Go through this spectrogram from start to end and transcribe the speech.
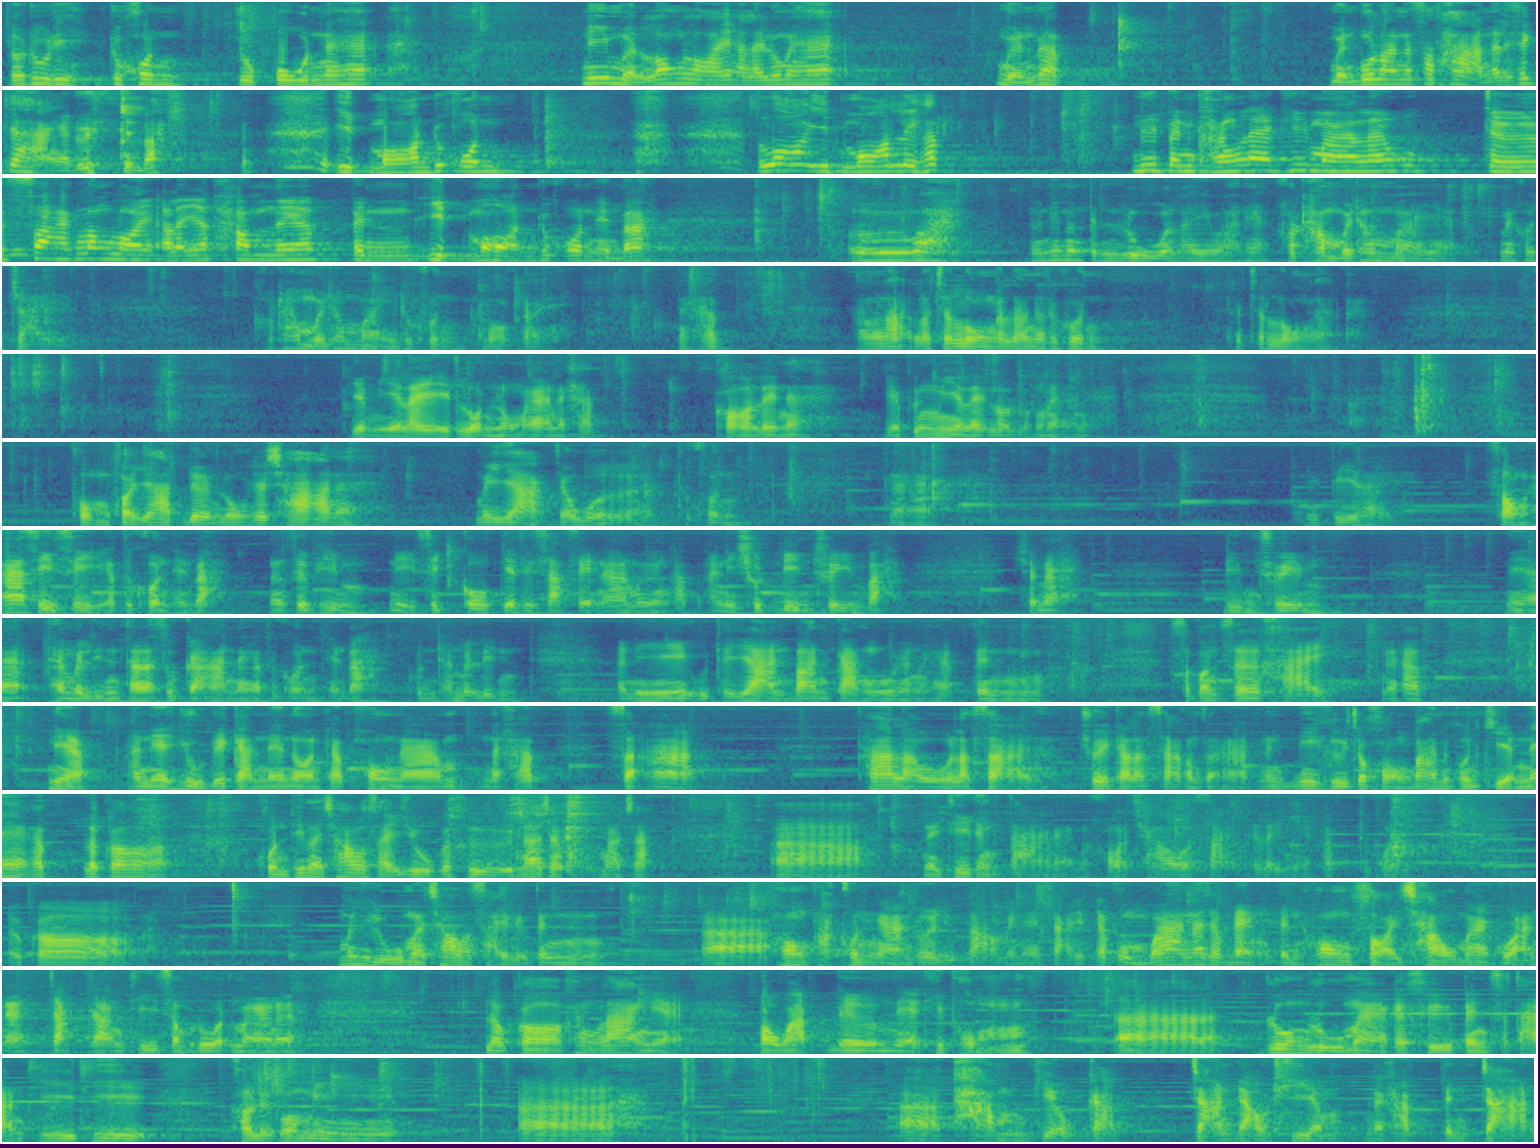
แล้วดูดิทุกคนดูปูนนะฮะนี่เหมือนร่องรอยอะไรรู้ไหมฮะ เหมือนแบบ เหมือนโบราณสถานอะไรสักอย่างอะดูเห็นปะอิดมอนทุกคนล่ออิดมอนเลยครับ นี่เป็นครั้งแรกที่มาแล้วเจอซากร่องรอยอารยธรรมนะครับเป็นอิฐมอนทุกคนเห็นปะเออว่ะ แล้วนี่มันเป็นรูอะไรวะเนี่ยเขาทำไว้ทำไมอะไม่เข้าใจเขาทำไว้ทำไมทุกคนบอกหน่อยนะครับ เอาละเราจะลงกันแล้วนะทุกคนเราจะลงล้วอย่ามีอะไรหล่นลงมานะครับ ขอเลยนะอย่าเพิ่งมีอะไรหล่นลงมานะผมขออนุญาตเดินลงช้าๆนะ ไม่อยากจะเหวอทุกคนนะฮะนี่ปีอะไร 2544 ครับทุกคนเห็นปะหนังสือพิมพ์นี่ซิโก้เกียรติศักดิ์เสนาเมืองครับ อันนี้ชุดดีมทรีมปะใช่ไหมดีมทรีมนี่ฮะแทมเบลินธนสุการนะครับทุกคนเห็นปะคุณแทมเบลิน อันนี้อุทยานบ้านกลางเมืองนะครับเป็นสปอนเซอร์ขายนะครับเนี่ยอันนี้อยู่ด้วยกันแน่นอนครับห้องน้ำนะครับสะอาด ถ้าเรารักษาช่วยการรักษาความสะอาดนั่นนี่คือเจ้าของบ้านเป็นคนเขียนแน่ครับแล้วก็คนที่มาเช่าอาศัยอยู่ก็คือน่าจะมาจาก ในที่ต่างๆนะมาขอเช่าอาศัยอะไรอย่างเงี้ยครับทุกคนแล้วก็ไม่รู้มาเช่าอาศัยหรือเป็นห้องพักคนงานด้วยหรือเปล่าไม่แน่ใจ แต่ผมว่าน่าจะแบ่งเป็นห้องซอยเช่ามากกว่านะจากการที่สำรวจมานะแล้วก็ข้างล่างเนี่ยประวัติเดิมเนี่ยที่ผมอ่าล่วงรู้มาก็คือเป็นสถานที่ที่เขาเรียกว่ามีทำเกี่ยวกับจานดาวเทียมนะครับเป็นจาน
